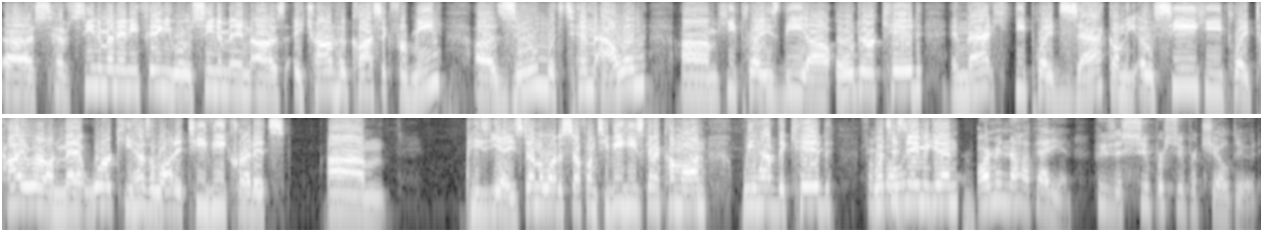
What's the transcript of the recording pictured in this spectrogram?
uh, have seen him in anything, you will have seen him in uh, a childhood classic for me, uh, Zoom with Tim Allen. Um, he plays the uh, older kid in that. He played Zach on the OC. He played Tyler on Men at Work. He has a lot of TV credits. Um, he's yeah, he's done a lot of stuff on TV. He's gonna come on. We have the kid. From What's his name again? Armen Nahapetian, who's a super super chill dude.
